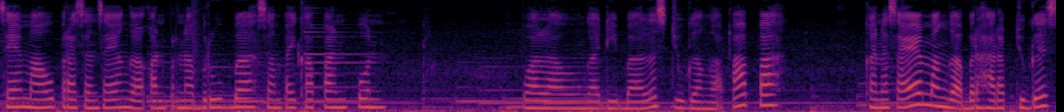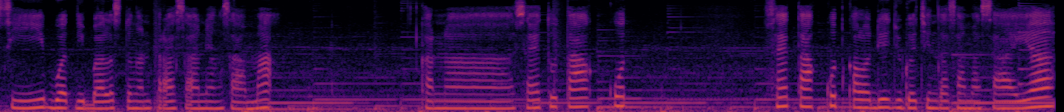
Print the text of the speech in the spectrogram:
Saya mau perasaan saya nggak akan pernah berubah sampai kapan pun. Walau nggak dibales juga nggak apa-apa. Karena saya emang gak berharap juga sih buat dibales dengan perasaan yang sama. Karena saya tuh takut. Saya takut kalau dia juga cinta sama saya,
